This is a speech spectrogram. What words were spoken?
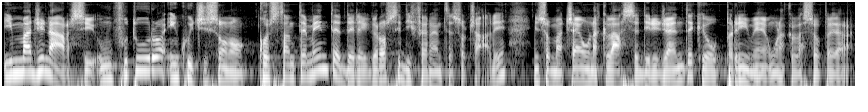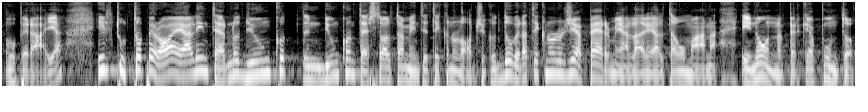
immaginarsi un futuro in cui ci sono costantemente delle grosse differenze sociali, insomma c'è una classe dirigente che opprime una classe opera- operaia, il tutto però è all'interno di un, co- di un, contesto altamente tecnologico, dove la tecnologia permea la realtà umana e non perché appunto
